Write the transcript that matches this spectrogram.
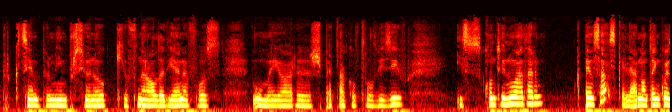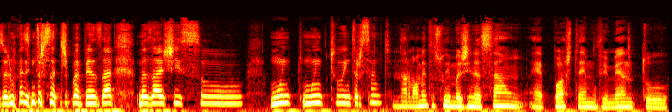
Porque sempre me impressionou que o funeral da Diana fosse o maior espetáculo televisivo. Isso continua a dar-me pensar, se calhar não tenho coisas mais interessantes para pensar, mas acho isso muito, muito interessante. Normalmente a sua imaginação é posta em movimento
